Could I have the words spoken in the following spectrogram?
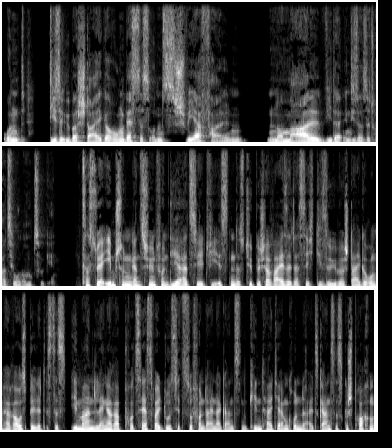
Und diese Übersteigerung lässt es uns schwer fallen, normal wieder in dieser Situation umzugehen. Jetzt hast du ja eben schon ganz schön von dir erzählt. Wie ist denn das typischerweise, dass sich diese Übersteigerung herausbildet? Ist das immer ein längerer Prozess, weil du es jetzt so von deiner ganzen Kindheit ja im Grunde als Ganzes gesprochen?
